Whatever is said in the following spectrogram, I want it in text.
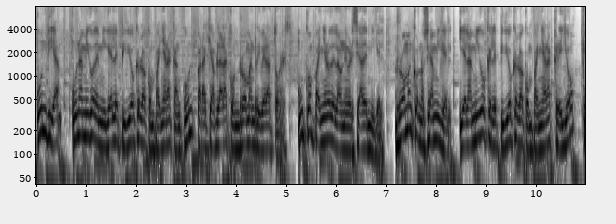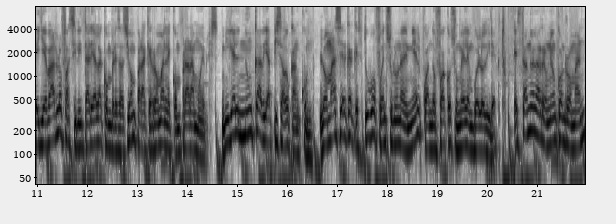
Un día, un amigo de Miguel le pidió que lo acompañara a Cancún para que hablara con Roman Rivera Torres, un compañero de la Universidad de Miguel. Roman conocía a Miguel y el amigo que le pidió que lo acompañara creyó que llevarlo facilitaría la conversación para que Roman le comprara muebles. Miguel nunca había pisado Cancún. Lo más cerca que estuvo fue en su luna de miel cuando fue a Cozumel en vuelo directo. Estando en la reunión con Román,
